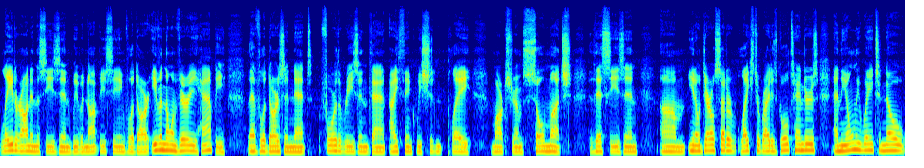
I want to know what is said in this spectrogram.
later on in the season we would not be seeing vladar even though i'm very happy that vladar's in net for the reason that i think we shouldn't play markstrom so much this season um, you know, Daryl Sutter likes to ride his goaltenders, and the only way to know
